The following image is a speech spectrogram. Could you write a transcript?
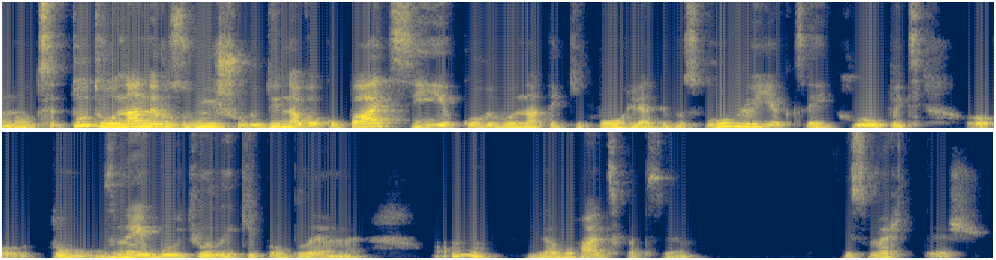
Ну, це, Тут вона не розуміє, що людина в окупації, коли вона такі погляди висловлює, як цей хлопець, то в неї будуть великі проблеми. Ну, Для Луганська це і смерть теж.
